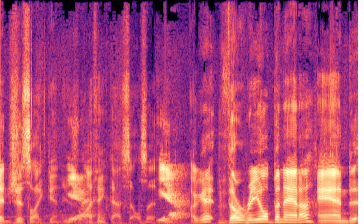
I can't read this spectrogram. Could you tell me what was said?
I just like the unusual. Yeah. I think that sells it. Yeah. Okay, the real banana and uh,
